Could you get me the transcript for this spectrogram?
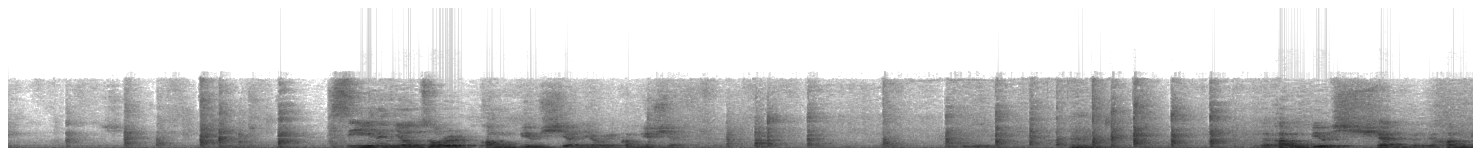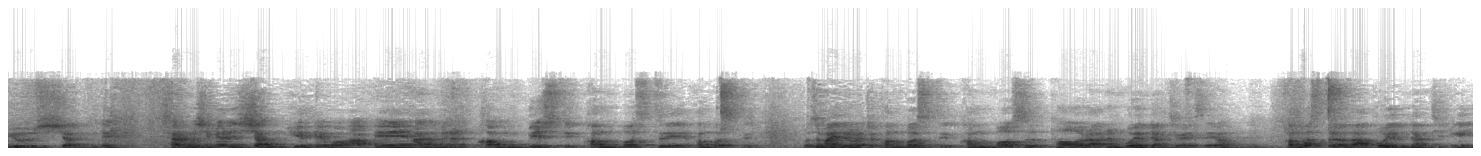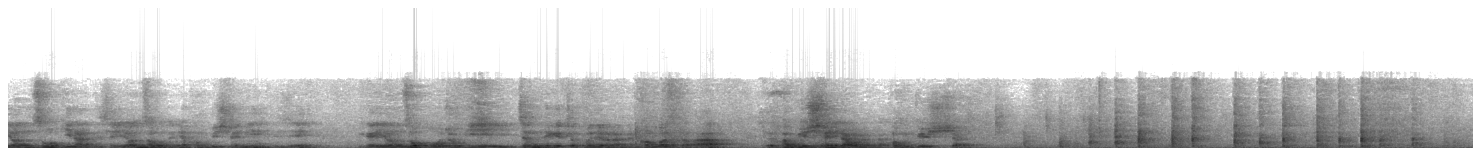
C는 연소를 combustion이라고 해요. 컨뷰션, 그러니까 컨뷰션. 근데 잘 보시면 션 뒤에 빼고 앞에만 넣으면은 컨뷰스트, 컨버스트예요. 컨버스트. 벌써 많이 들어봤죠? 컨버스트, 컨버스터라는 보형 장치가 있어요. 컨버스터가 보형 장치 중에 연소기라는 뜻이에요. 연소거든요. 컨뷰션이 그지? 그러니까 연소 보조기쯤 되겠죠. 번역을 하면 컨버스터가 컨뷰션이라고 합니다. 컨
